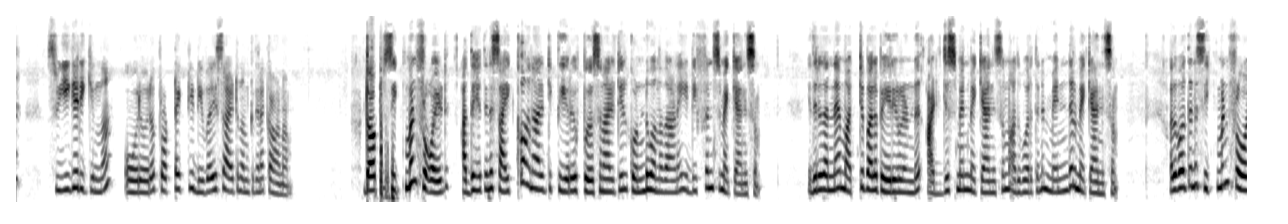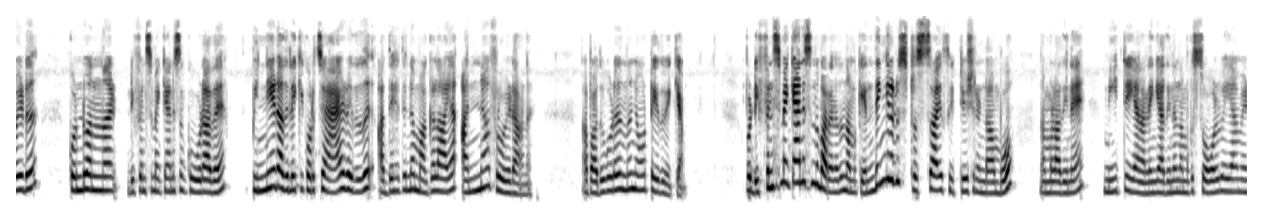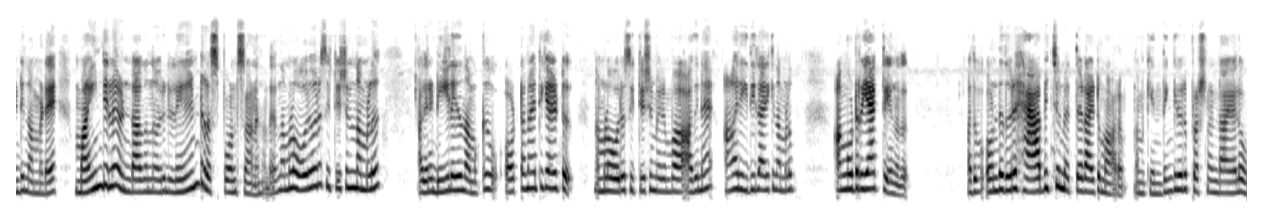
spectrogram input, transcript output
സ്വീകരിക്കുന്ന ഓരോരോ പ്രൊട്ടക്റ്റീവ് ഡിവൈസ് ആയിട്ട് നമുക്കിതിനെ കാണാം. ഡോക്ടർ സിഗ്മൺ ഫ്രോയിഡ് അദ്ദേഹത്തിന്റെ സൈക്കോ അനാലിറ്റിക് തിയറി ഓഫ് പേഴ്സണാലിറ്റിയിൽ കൊണ്ടുവന്നതാണ് ഈ ഡിഫൻസ് മെക്കാനിസം ഇതിന് തന്നെ മറ്റു പല പേരുകളുണ്ട്. അഡ്ജസ്റ്റ്മെന്റ് മെക്കാനിസം അതുപോലെ തന്നെ മെന്റൽ മെക്കാനിസം അതുപോലെ തന്നെ സിഗ്മൺ ഫ്രോയിഡ് കൊണ്ടുവന്ന ഡിഫൻസ് മെക്കാനിസം കൂടാതെ പിന്നീട് അതിലേക്ക് കുറച്ച് ആഡ് ചെയ്തത് അദ്ദേഹത്തിന്റെ മകളായ അന്ന ഫ്രോയിഡ് ആണ് അപ്പോൾ അതുകൂടെ ഒന്ന് നോട്ട് ചെയ്ത് വെക്കാം. അപ്പോൾ ഡിഫൻസ് മെക്കാനിസം എന്ന് പറയുന്നത് നമുക്ക് എന്തെങ്കിലും ഒരു സ്ട്രെസ്സായ സിറ്റുവേഷൻ ഉണ്ടാകുമ്പോൾ നമ്മൾ അതിനെ മീറ്റ് ചെയ്യാൻ അല്ലെങ്കിൽ അതിനെ നമുക്ക് സോൾവ് ചെയ്യാൻ വേണ്ടി നമ്മുടെ മൈൻഡിൽ ഉണ്ടാകുന്ന ഒരു ലേൺഡ് റെസ്പോൺസ് ആണ്. അതായത് നമ്മൾ ഓരോരോ സിറ്റുവേഷനും നമ്മൾ അതിനെ ഡീൽ ചെയ്ത് നമുക്ക് ഓട്ടോമാറ്റിക്കായിട്ട് നമ്മൾ ഓരോ സിറ്റുവേഷൻ വരുമ്പോൾ അതിനെ ആ രീതിയിലായിരിക്കും നമ്മൾ അങ്ങോട്ട് റിയാക്ട് ചെയ്യുന്നത്. അതുകൊണ്ട് ഇതൊരു ഹാബിച്വൽ മെത്തേഡായിട്ട് മാറും. നമുക്ക് എന്തെങ്കിലും ഒരു പ്രശ്നം ഉണ്ടായാലോ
